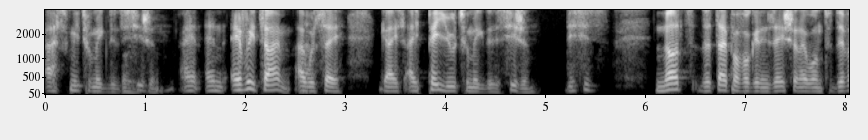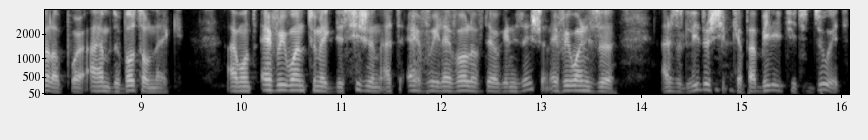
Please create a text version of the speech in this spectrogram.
ask me to make the mm. decision. Mm. and, and every time i would say guys i pay you to make the decision. This is not the type of organization i want to develop where i am the bottleneck. I want everyone to make decision at every level of the organization. Everyone is a has a leadership capability to do it.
